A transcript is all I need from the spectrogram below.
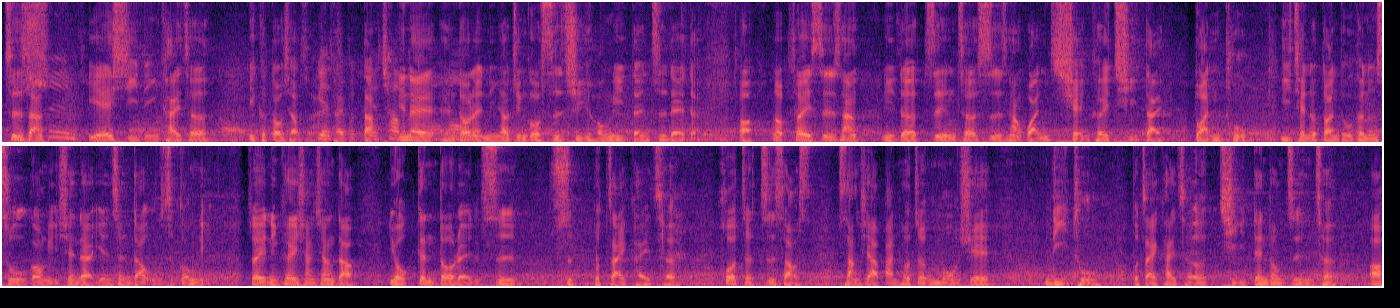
事实上是，也许你开车一个多小时还开不到，不因为很多人你要经过市区红绿灯之类的，哦，那所以事实上，你的自行车事实上完全可以取代短途。以前的短途可能十五公里，现在延伸到五十公里，所以你可以想象到，有更多人是是不再开车，或者至少上下班或者某些旅途不再开车而骑电动自行车。哦，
